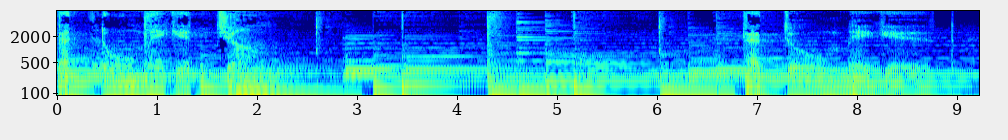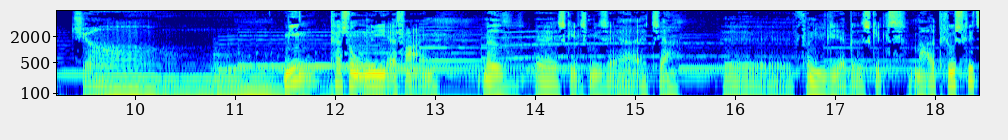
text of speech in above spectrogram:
That don't make it junk. That don't make it junk. Min personlige erfaring med øh, skilsmisse er, at jeg øh, for nylig er blevet skilt meget pludseligt.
